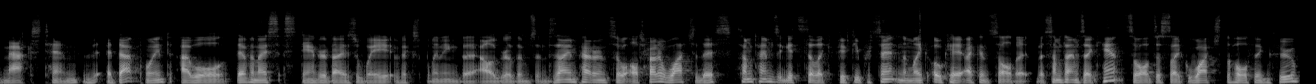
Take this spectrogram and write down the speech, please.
max 10, at that point, I will they have a nice standardized way of explaining the algorithms and design patterns. So I'll try to watch this. Sometimes it gets to like 50% and I'm like, okay, I can solve it. But sometimes I can't. So I'll just like watch the whole thing through.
